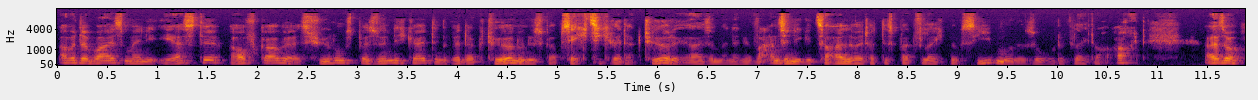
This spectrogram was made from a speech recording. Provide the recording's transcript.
Aber da war es meine erste Aufgabe als Führungspersönlichkeit, den Redakteuren, und es gab 60 Redakteure, ja, also eine wahnsinnige Zahl, heute hat das Blatt vielleicht noch sieben oder so, oder vielleicht auch acht. Also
